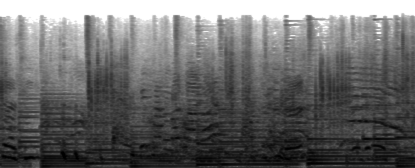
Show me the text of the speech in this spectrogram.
teeth. Good.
